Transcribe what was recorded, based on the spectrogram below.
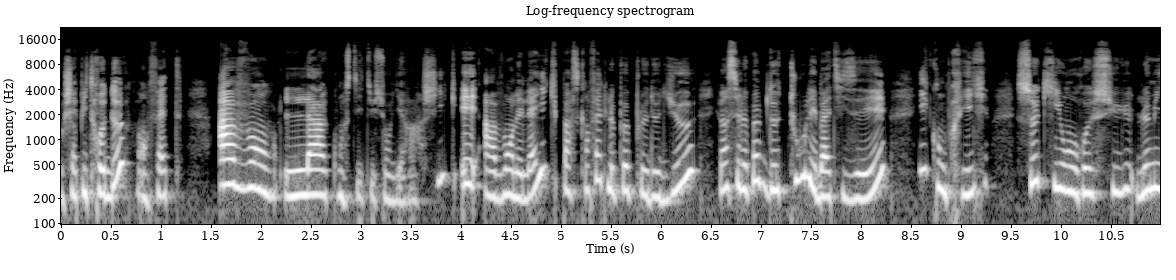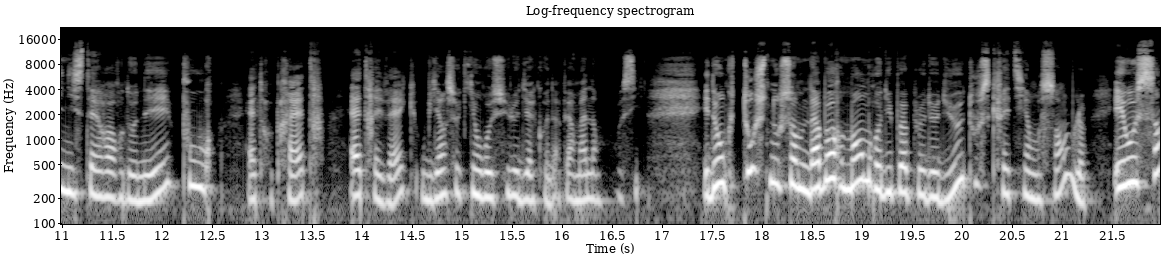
au chapitre 2, en fait, avant la constitution hiérarchique et avant les laïcs, parce qu'en fait, le peuple de Dieu, eh c'est le peuple de tous les baptisés, y compris ceux qui ont reçu le ministère ordonné pour être prêtres, être évêques, ou bien ceux qui ont reçu le diaconat permanent aussi. Et donc tous nous sommes d'abord membres du peuple de Dieu, tous chrétiens ensemble, et au sein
